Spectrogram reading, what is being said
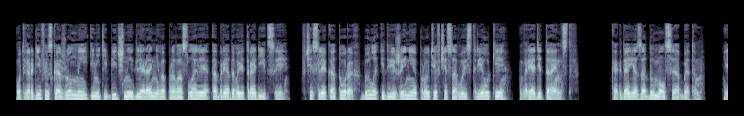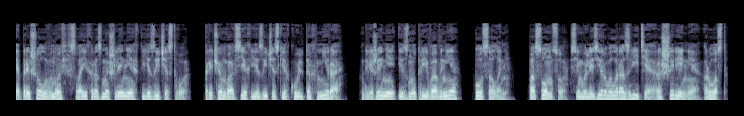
утвердив искаженные и нетипичные для раннего православия обрядовые традиции, в числе которых было и движение против часовой стрелки в ряде таинств. Когда я задумался об этом, я пришел вновь в своих размышлениях к язычеству, причем во всех языческих культах мира движение изнутри вовне – посолонь, по солнцу символизировало развитие, расширение, рост,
